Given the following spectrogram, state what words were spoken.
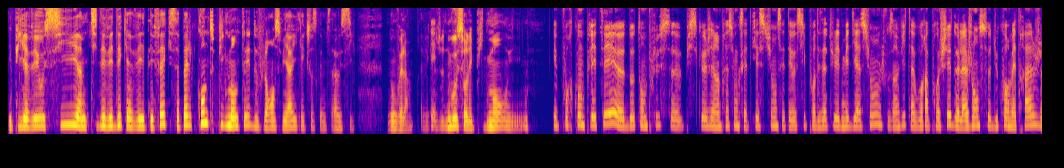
Et puis il y avait aussi un petit DVD qui avait été fait qui s'appelle Conte pigmenté de Florence Miaille, quelque chose comme ça aussi. Donc voilà, avec Et- un jeu de mots sur les pigments. Et... Et pour compléter, d'autant plus, puisque j'ai l'impression que cette question, c'était aussi pour des ateliers de médiation, je vous invite à vous rapprocher de l'agence du court-métrage,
